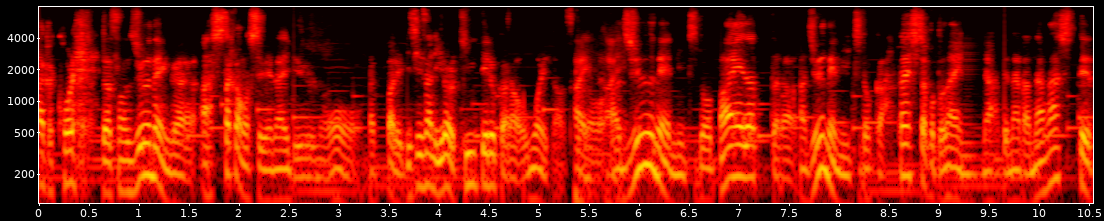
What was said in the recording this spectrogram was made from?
なんかこれ、じゃあその10年が明日かもしれないっていうのを、やっぱり石井さんにいろいろ聞いてるから思えたんですけど、はいはいあ10年に一度、前だったら、あ10年に一度か、大したことないなって、なんか流して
